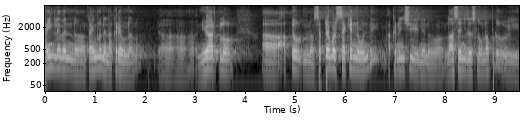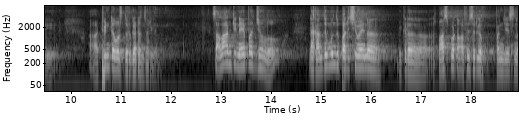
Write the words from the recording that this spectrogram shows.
నైన్ లెవెన్ టైంలో నేను అక్కడే ఉన్నాను. న్యూయార్క్లో అక్టోబర్ మన సెప్టెంబర్ సెకండ్ ఉండి అక్కడి నుంచి నేను లాస్ ఏంజలస్లో ఉన్నప్పుడు ఈ ట్విన్ టవర్స్ దుర్ఘటన జరిగింది. సో అలాంటి నేపథ్యంలో నాకు అంతకుముందు పరిచయమైన ఇక్కడ పాస్పోర్ట్ ఆఫీసర్గా పనిచేసిన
